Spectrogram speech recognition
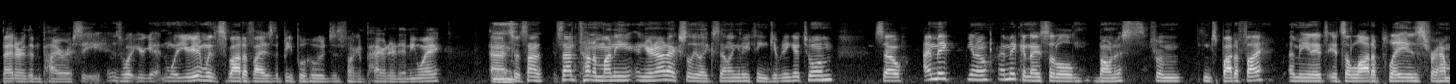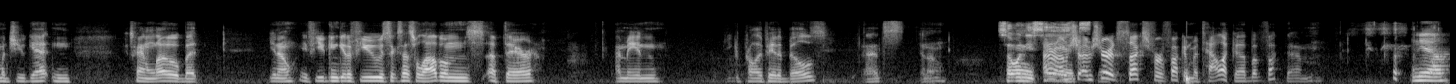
better than piracy is what you're getting. What you're getting with Spotify is the people who just fucking pirate it anyway. Uh, Mm. So it's not it's not a ton of money and you're not actually like selling anything, giving it to them. So I make you know I make a nice little bonus from from Spotify. I mean it's it's a lot of plays for how much you get and it's kind of low, but you know if you can get a few successful albums up there, I mean you could probably pay the bills. That's you know. So when you I say don't know, I'm, it's- sure, I'm sure it sucks for fucking Metallica, but fuck them. yeah,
